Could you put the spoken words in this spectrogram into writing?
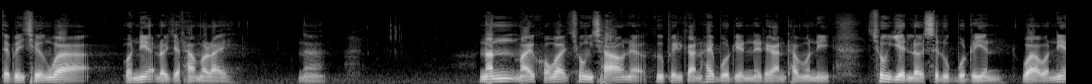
แต่เป็นเชิงว่าวันนี้เราจะทำอะไรนะนั้นหมายความว่าช่วงเช้าเนี่ยคือเป็นการให้บทเรียนในการทำวันนี้ ช่วงเย็นเราสรุปบทเรียน ว่าวันนี้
